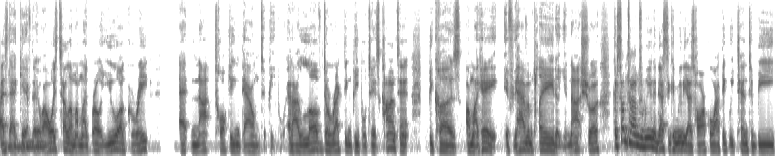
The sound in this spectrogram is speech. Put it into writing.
has that gift. I always tell him, I'm like, bro, you are great at not talking down to people. And I love directing people to his content because I'm like, hey, if you haven't played or you're not sure, because sometimes we in the Destiny community as hardcore, I think we tend to be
